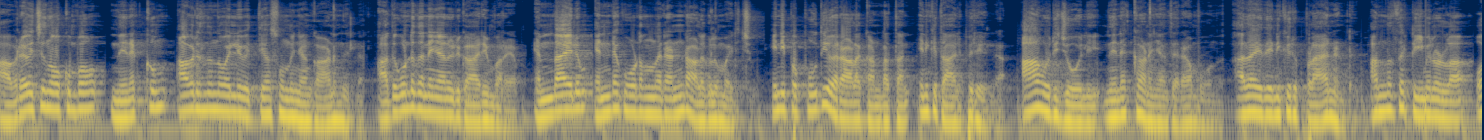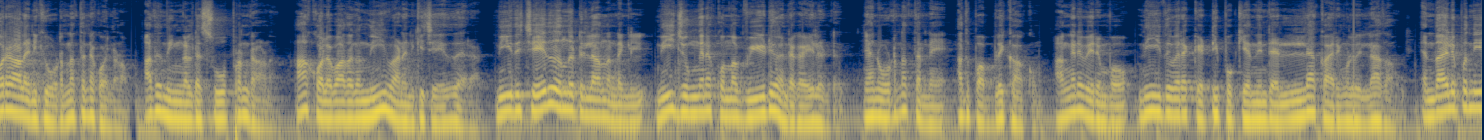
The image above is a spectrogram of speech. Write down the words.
അവരെ വെച്ച് നോക്കുമ്പോൾ നിനക്കും അവരിൽ നിന്ന് വലിയ വ്യത്യാസമൊന്നും ഞാൻ കാണുന്നില്ല. അതുകൊണ്ട് തന്നെ ഞാൻ ഒരു കാര്യം പറയാം. എന്തായാലും എന്റെ കൂടെ നിന്ന് രണ്ടാളുകളും മരിച്ചു. ഇനിയിപ്പോ പുതിയ ഒരാളെ കണ്ടെത്താൻ എനിക്ക് താല്പര്യമില്ല. ആ ഒരു ജോലി നിനക്കാണ് ഞാൻ തരാൻ പോകുന്നത്. അതായത് എനിക്കൊരു പ്ലാൻ ഉണ്ട്. അന്നത്തെ ടീമിലുള്ള ഒരാൾ എനിക്ക് ഉടനെ തന്നെ കൊല്ലണം. അത് നിങ്ങളുടെ സൂപ്രണ്ടാണ് ആ കൊലപാതകം നീ വേണം എനിക്ക് ചെയ്തു തരാൻ. നീ ഇത് ചെയ്തു തന്നിട്ടില്ല എന്നുണ്ടെങ്കിൽ നീ ജുങ്ങനെ കൊന്ന വീഡിയോ എന്റെ കയ്യിലുണ്ട്. ഞാൻ ഉടനെ തന്നെ അത് പബ്ലിക് ആക്കും. അങ്ങനെ വരുമ്പോ നീ ഇതുവരെ കെട്ടിപ്പൊക്കിയ നിന്റെ എല്ലാ കാര്യങ്ങളും ഇല്ലാതാവും. എന്തായാലും ഇപ്പൊ നീ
